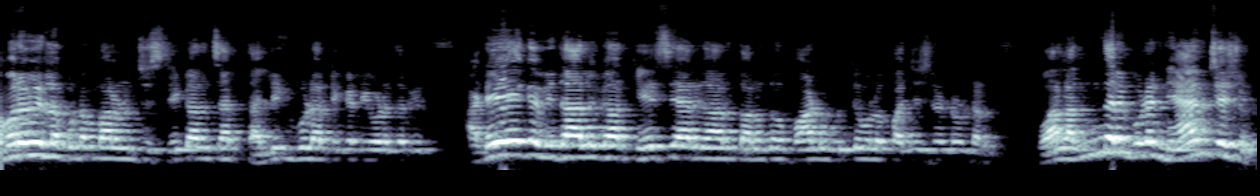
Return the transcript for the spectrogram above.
అమరవీరుల కుటుంబాల నుంచి శ్రీకాంత్ సార్ తల్లికి కూడా టికెట్ ఇవ్వడం జరిగింది. అనేక విధాలుగా కేసీఆర్ గారు తనతో పాటు ఉద్యమంలో పనిచేసినట్టు ఉంటారు. వాళ్ళందరికీ కూడా న్యాయం చేశాడు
